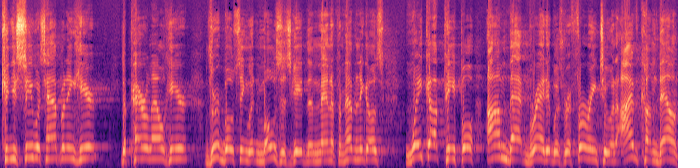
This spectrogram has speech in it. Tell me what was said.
can you see what's happening here? The parallel here, they're boasting what Moses gave them manna from heaven. He goes, Wake up, people. I'm that bread it was referring to, and I've come down.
